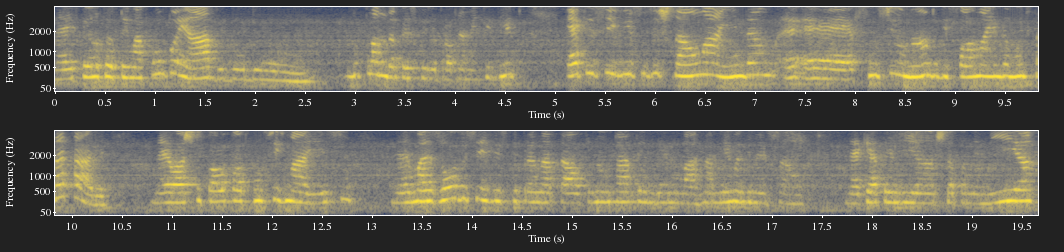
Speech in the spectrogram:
né, e pelo que eu tenho acompanhado do, do no plano da pesquisa propriamente dito, é que os serviços estão ainda é, é, funcionando de forma ainda muito precária. Né? Eu acho que Paula pode confirmar isso, né? mas houve serviço de pré-natal que não está atendendo mais na mesma dimensão né, que atendia antes da pandemia,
